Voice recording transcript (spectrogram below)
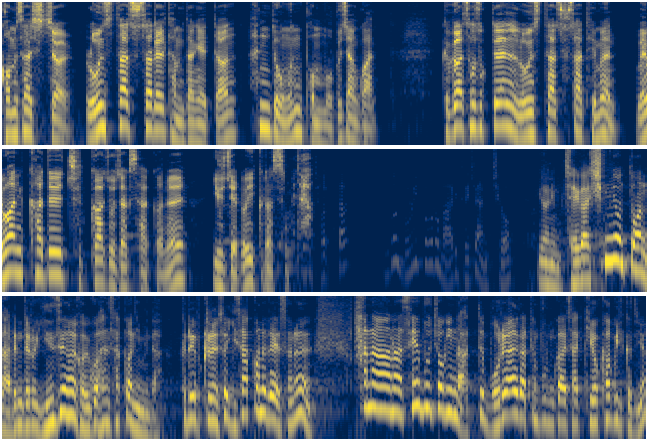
검사 시절 론스타 수사를 담당했던 한동훈 법무부 장관. 그가 소속된 론스타 수사팀은 외환카드 주가 조작 사건을 유죄로 이끌었습니다. 이건 논리적으로 말이 되지 않죠. 위원님, 제가 10년 동안 나름대로 인생을 걸고 한 사건입니다. 그래- 그래서 이 사건에 대해서는 하나하나 세부적인 아트 모래알 같은 부분까지 잘 기억하고 있거든요.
